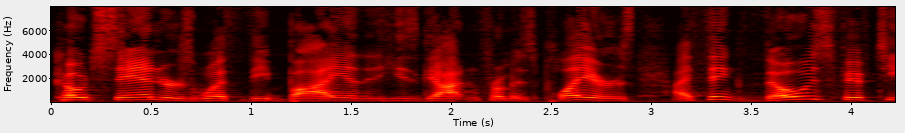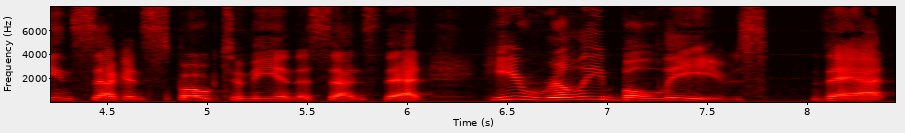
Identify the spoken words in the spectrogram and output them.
Coach Sanders, with the buy in that he's gotten from his players, I think those 15 seconds spoke to me in the sense that he really believes that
